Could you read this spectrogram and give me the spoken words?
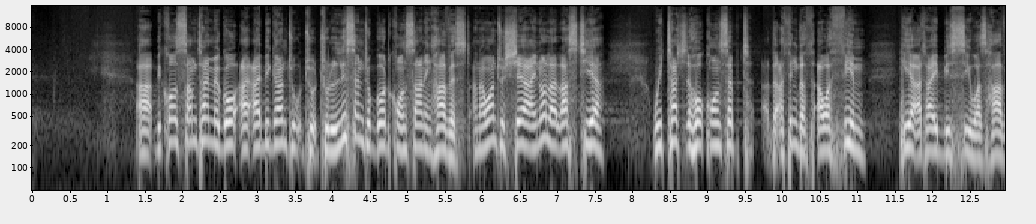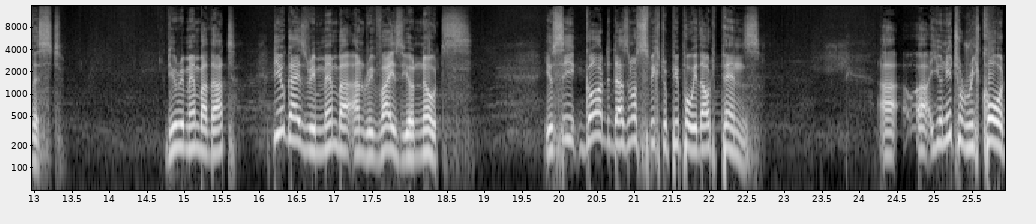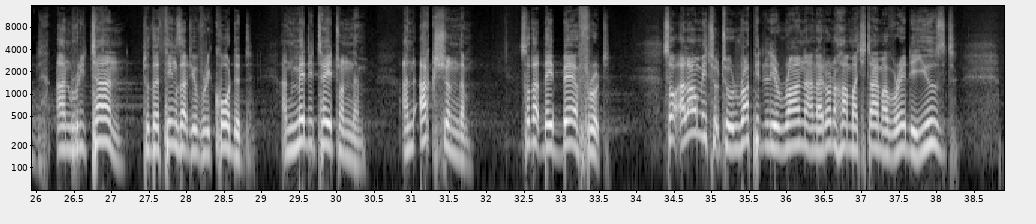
Uh, because some time ago I, I began to, to, to listen to God concerning harvest. And I want to share, I know that last year we touched the whole concept. I think that our theme here at IBC was harvest. Do you remember that? Do you guys remember and revise your notes? You see, God does not speak to people without pens. Uh, uh, you need to record and return to the things that you've recorded and meditate on them and action them so that they bear fruit. So, allow me to, to rapidly run, and I don't know how much time I've already used,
